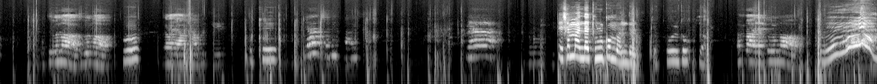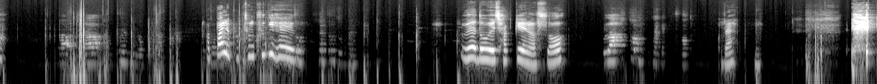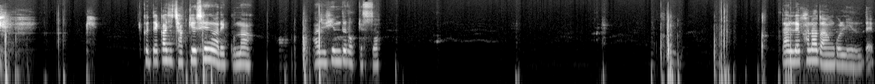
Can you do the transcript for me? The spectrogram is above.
도연아, 도연아, 어 내가 양 잡을게. 오케이. 야, 저기 다 있어. 야, 야 잠만 나 돌검 만들게. 돌도끼야. 엄마, 야, 도연아, 왜? 나, 나, 무슨 일 없잖아. 아 빨리 버튼 크기 해. 왜 너 왜 작게 해놨어? 그래? 응. 그때까지 작게 생활했구나. 아주 힘들었겠어. 난렉 하나도 안 걸리는데.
